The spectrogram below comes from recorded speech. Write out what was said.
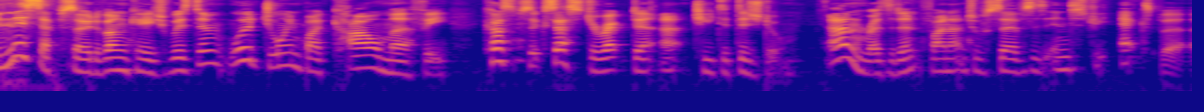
In this episode of Uncaged Wisdom, we're joined by Kyle Murphy, Customer Success Director at Cheetah Digital and resident financial services industry expert.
